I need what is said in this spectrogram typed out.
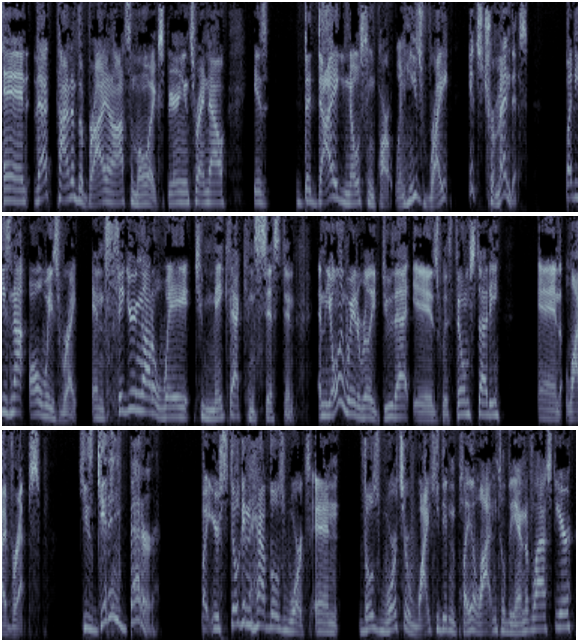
And that's kind of the Brian Asamoah experience right now is the diagnosing part. When he's right, it's tremendous, but he's not always right. And figuring out a way to make that consistent. And the only way to really do that is with film study and live reps he's getting better, but you're still going to have those warts. And those warts are why he didn't play a lot until the end of last year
